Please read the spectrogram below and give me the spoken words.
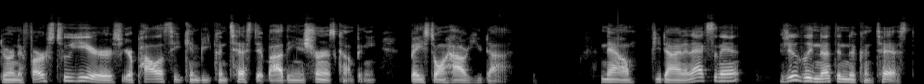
during the first two years, your policy can be contested by the insurance company based on how you die. Now, if you die in an accident, there's usually nothing to contest,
